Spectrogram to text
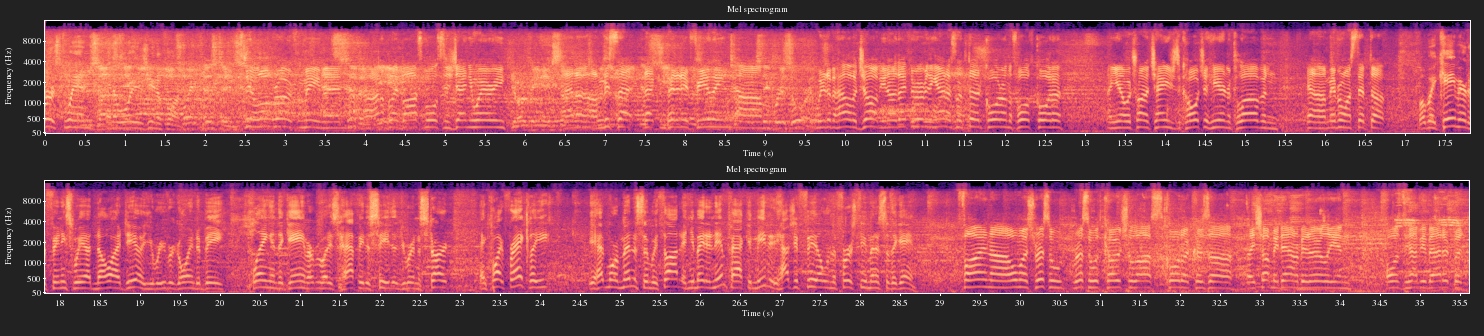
first win in a Warriors uniform. It's been a long road for me, man. I haven't played basketball since January, and uh, I miss that, that competitive feeling. Um, we did a hell of a job. You know, they threw everything at us in the third quarter and the fourth quarter. And, you know, we're trying to change the culture here in the club, and um, everyone stepped up. When we came here to Phoenix, we had no idea you were even going to be playing in the game. Everybody's happy to see that you were going to start. And quite frankly, you had more minutes than we thought, and you made an impact immediately. How'd you feel in the first few minutes of the game? Fine. Uh, almost wrestled wrestled with coach the last quarter because uh, they shut me down a bit early, and I wasn't happy about it. But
